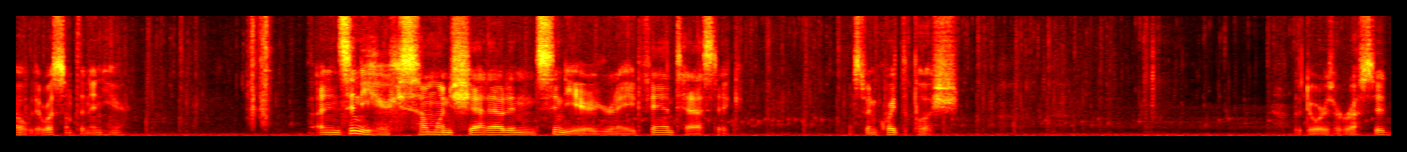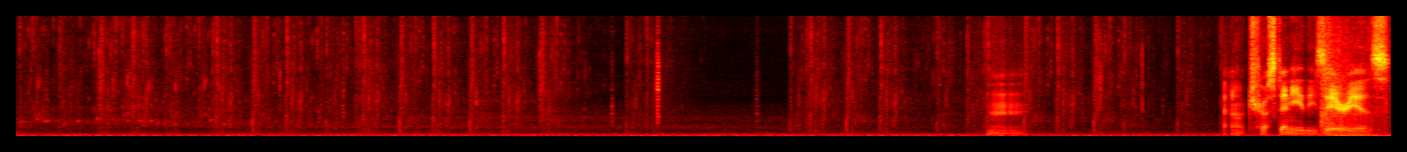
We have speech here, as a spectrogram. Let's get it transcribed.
oh, there was something in here. An incendiary. Someone shot out an incendiary grenade. Fantastic. Must have been quite the push. The doors are rusted. Hmm. I don't trust any of these areas.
